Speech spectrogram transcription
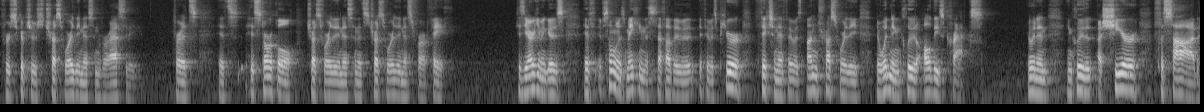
for Scripture's trustworthiness and veracity, for its, its historical trustworthiness and its trustworthiness for our faith. Because the argument goes if, if someone was making this stuff up, if it was pure fiction, if it was untrustworthy, it wouldn't include all these cracks. It would include a sheer facade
